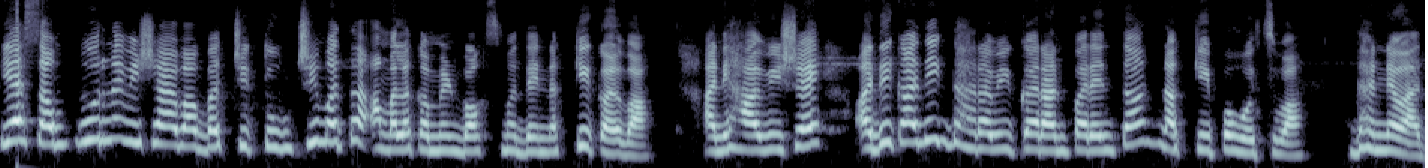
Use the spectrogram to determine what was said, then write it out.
या संपूर्ण विषयाबाबतची तुमची मतं आम्हाला कमेंट बॉक्समध्ये नक्की कळवा. आणि हा विषय अधिकाधिक धारावीकरांपर्यंत नक्की पोहोचवा. धन्यवाद.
